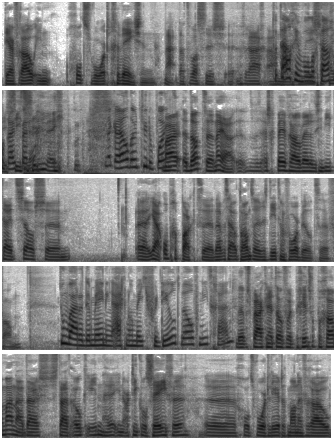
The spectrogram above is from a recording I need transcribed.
der vrouw in Gods woord gewezen? Nou, dat was dus eh, een vraag aan. Totaal geen wollig gebruikt verder. Nee. Lekker helder, to the point. Maar eh, dat, uh, nou ja, de SGP-vrouwen werden dus in die tijd zelfs uh, ja, opgepakt. daar hebben ze althand, er is dit een voorbeeld van. Toen waren de meningen eigenlijk nog een beetje verdeeld, wel of niet gaan. We spraken net over het beginselprogramma. Nou, daar staat ook in, hè, in artikel 7... Uh, Gods woord leert dat man en vrouw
